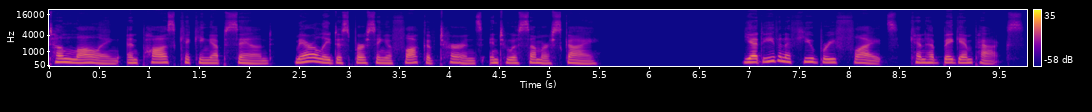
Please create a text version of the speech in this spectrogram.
tongue lolling and paws kicking up sand, merrily dispersing a flock of terns into a summer sky. Yet, even a few brief flights can have big impacts.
